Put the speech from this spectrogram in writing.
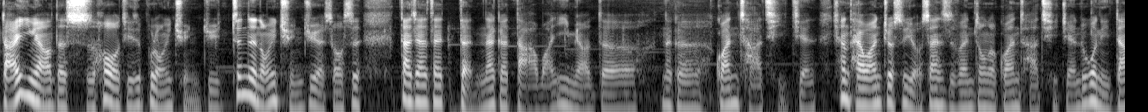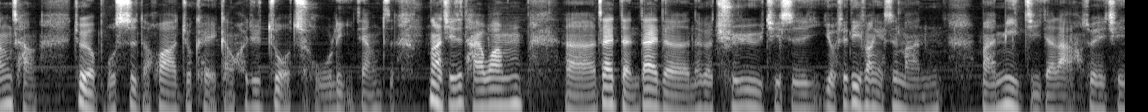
打疫苗的时候，其实不容易群聚。真的容易群聚的时候，是大家在等那个打完疫苗的那个观察期间。像台湾就是有三十分钟的观察期间，如果你当场就有不适的话，就可以赶快去做处理这样子。那其实台湾呃在等待的那个区域，其实有些地方也是蛮蛮密集的啦。所以，请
